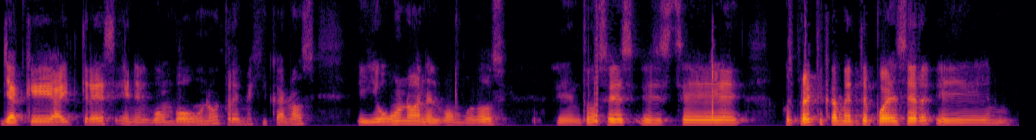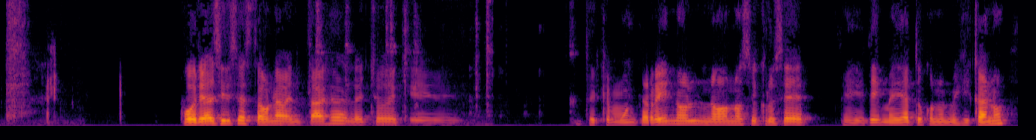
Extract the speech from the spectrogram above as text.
ya que hay tres en el bombo 1, tres mexicanos y uno en el bombo 2. Entonces, este, pues prácticamente puede ser, eh, podría decirse hasta una ventaja el hecho de que, de que Monterrey no, no, no se cruce eh, de inmediato con un mexicano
